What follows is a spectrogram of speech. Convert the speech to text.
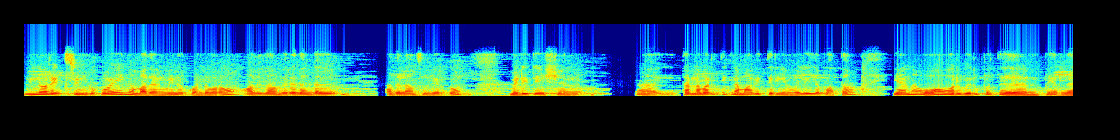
இன்னொரு எக்ஸ்ட்ரீமுக்கு போய் நம்ம அதை மீனை கொண்டு வரோம் அதுதான் விரதங்கள் அதெல்லாம் சொல்லியிருக்கோம். மெடிடேஷன் தன்னை வருத்திக்கிற மாதிரி தெரியும் வெளியில் பார்த்தா. ஏன்னா ஓவர் விருப்பத்தின் பேரில்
